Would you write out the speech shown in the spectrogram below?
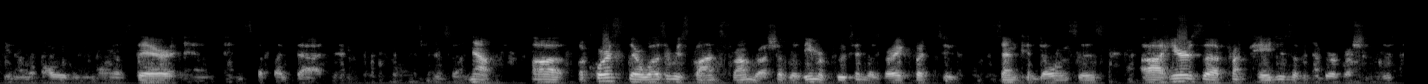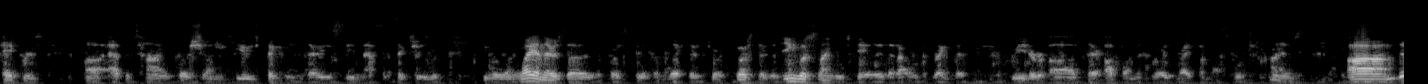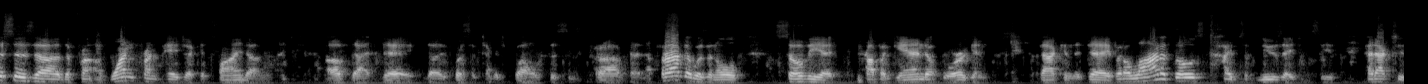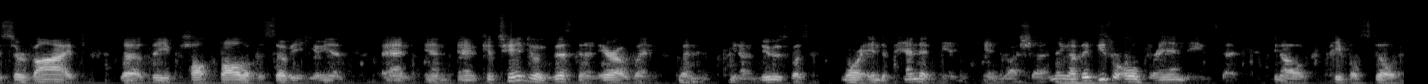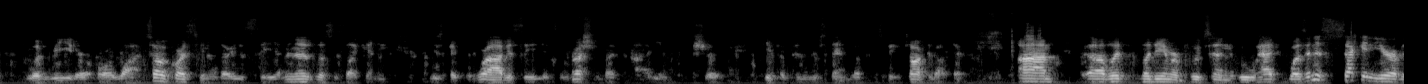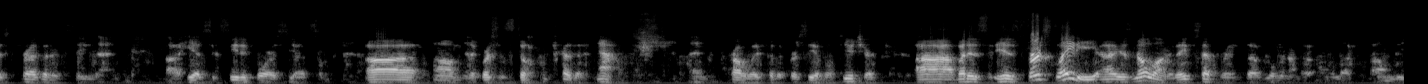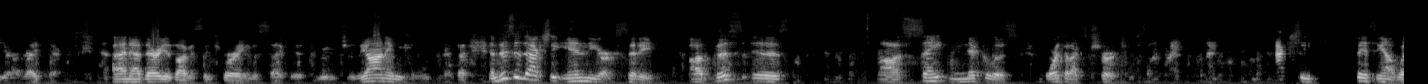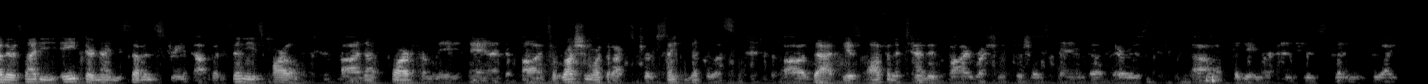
you know all of the memorials there and, and stuff like that and, and so on. Now uh, of course, there was a response from Russia. Vladimir Putin was very quick to send condolences. Uh, here's the front pages of a number of Russian newspapers uh, at the time, of course, showing a huge picnic. There you see massive pictures of people running away. And there's, a, of course, the there's George Bush. There's an English language daily that I was a regular reader of. They're up on the northern right, the Moscow Times. Um, this is uh, the front of one front page I could find online of that day, the for September 12th. This is Pravda. Now, Pravda was an old Soviet propaganda organ back in the day, but a lot of those types of news agencies had actually survived the, the fall of the Soviet Union and, and, and continued to exist in an era when, when you know, news was more independent in, in Russia. And you know, they, these were old brand names that, you know, people still would read or, or watch. So of course, you know, there you see, I mean, this, this is like any newspaper. Well, obviously it's in Russian, but uh, you know, I'm sure people can understand what's being talked about there. Um, uh, Vladimir Putin, who had was in his second year of his presidency then, uh, he had succeeded Boris Yeltsin, uh, um, and of course is still president now, and probably for the foreseeable future. Uh, but his his first lady uh, is no longer. They've separated the woman on the, on the left, on the uh, right there, and uh, there he is, obviously touring the site with Rudy Giuliani. We can that. And this is actually in New York City. Uh, this is uh, Saint Nicholas Orthodox Church, which is actually spacing out whether it's 98th or 97th Street, but it's in East Harlem, not far from me, and it's a Russian Orthodox church, Saint Nicholas uh, that is often attended by Russian officials, and uh, there is uh, Vladimir and his then wife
